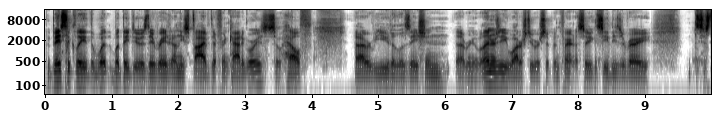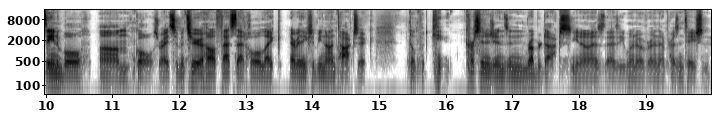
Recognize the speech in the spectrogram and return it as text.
but basically the, what what they do is they rate it on these five different categories. So health, uh, reutilization, uh, renewable energy, water stewardship, and fairness. So you can see these are very sustainable um, goals, right? So material health, that's that whole like everything should be non-toxic. Don't put carcinogens and rubber ducks, you know, as, as he went over in that presentation.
